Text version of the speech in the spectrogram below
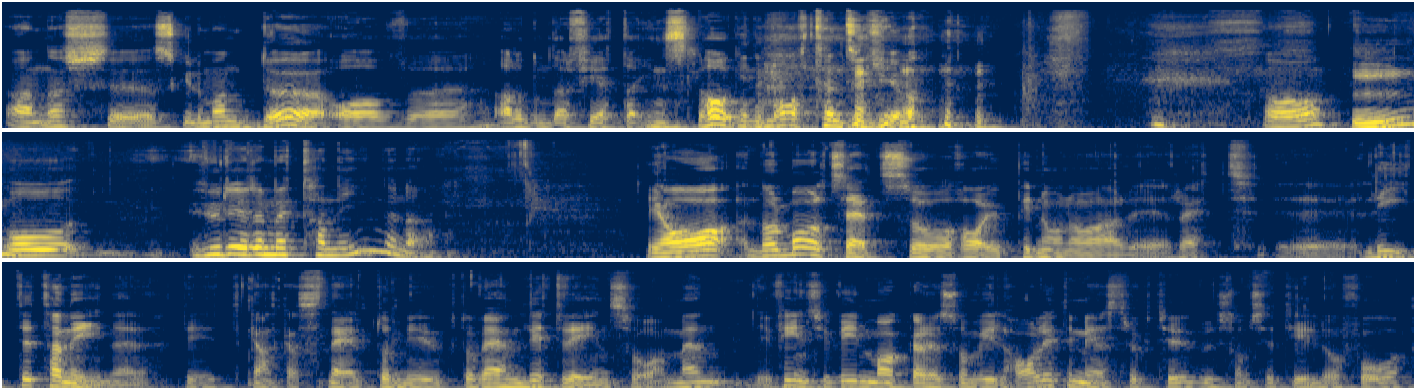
Annars eh, skulle man dö av eh, alla de där feta inslagen i maten tycker jag. ja, mm. och hur är det med tanninerna? Ja, normalt sett så har ju Pinot Noir rätt eh, lite tanniner. Det är ett ganska snällt och mjukt och vänligt vin så. Men det finns ju vinmakare som vill ha lite mer struktur som ser till att få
